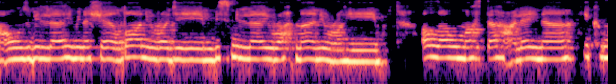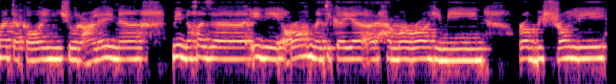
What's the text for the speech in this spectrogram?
A'udzubillahi minasyaitonirrajim. Bismillahirrahmanirrahim. Allahumma aftah alaina hikmataka wa anshur alaina min khazaini rahmatika ya arhamar rahimin. Rabbi shrahli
